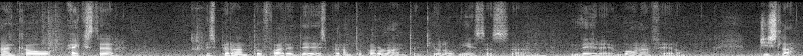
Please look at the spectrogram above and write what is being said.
ankaŭ exter Esperanto fare de Esperanto parolante, tio lo mi estas uh, vere bona afero. Gis la!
